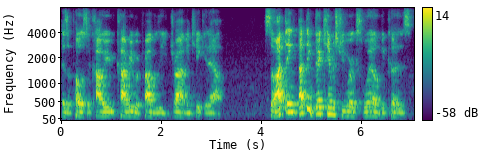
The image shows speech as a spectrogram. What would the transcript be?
as opposed to Kyrie. Kyrie would probably drive and kick it out. So I think I think their chemistry works well because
